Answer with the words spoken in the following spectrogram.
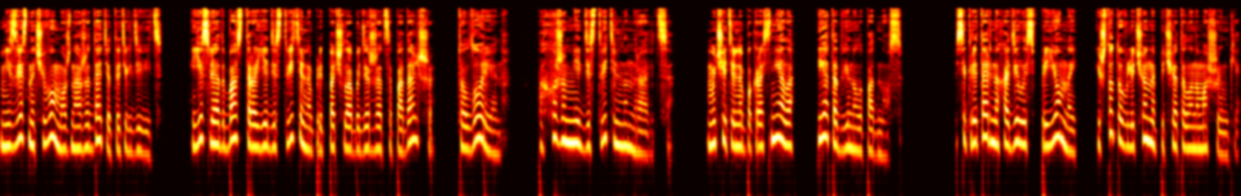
Неизвестно чего можно ожидать от этих девиц. Если от Бастера я действительно предпочла бы держаться подальше, то Лориан, похоже, мне действительно нравится. Мучительно покраснела и отодвинула поднос. Секретарь находилась в приемной и что-то увлеченно печатала на машинке.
